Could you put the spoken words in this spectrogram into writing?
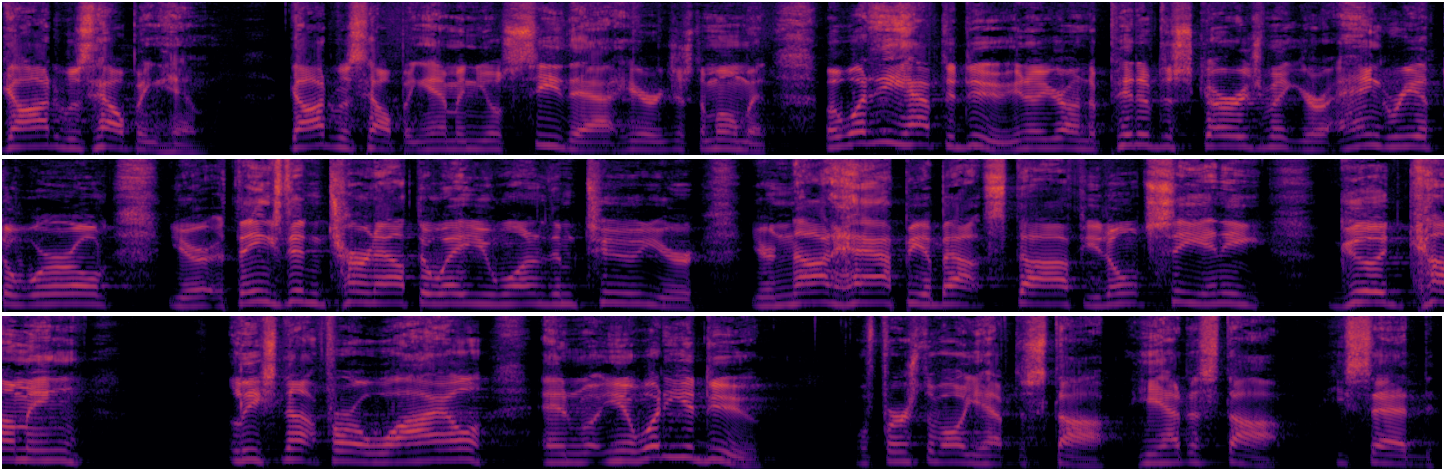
god was helping him God was helping him, and you'll see that here in just a moment. But what did he have to do? You know, you're on the pit of discouragement, you're angry at the world, your things didn't turn out the way you wanted them to, you're, you're not happy about stuff, you don't see any good coming, at least not for a while. And you know, what do you do? Well, first of all, you have to stop. He had to stop. He said,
